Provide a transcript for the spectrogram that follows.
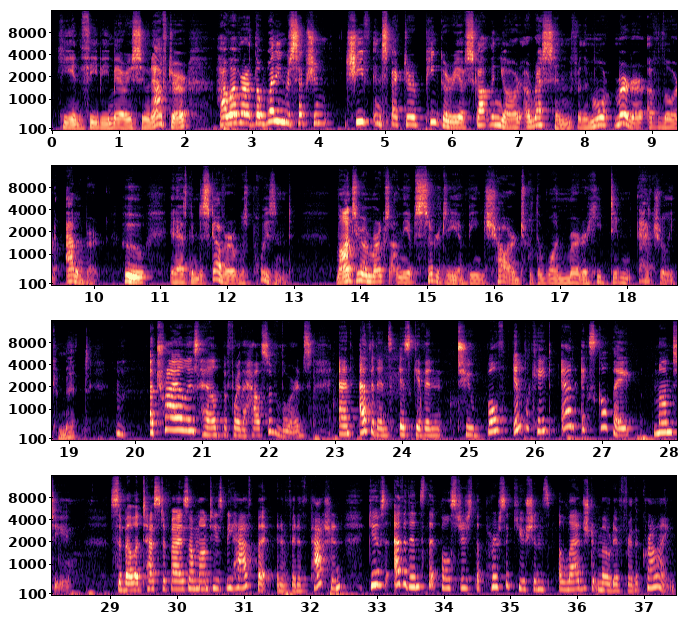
He and Phoebe marry soon after. However, at the wedding reception, Chief Inspector Pinckney of Scotland Yard arrests him for the mur- murder of Lord Adelbert, who, it has been discovered, was poisoned. Monty remarks on the absurdity of being charged with the one murder he didn't actually commit. A trial is held before the House of Lords, and evidence is given to both implicate and exculpate Monty. Sibella testifies on Monty's behalf, but in a fit of passion, gives evidence that bolsters the persecution's alleged motive for the crime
